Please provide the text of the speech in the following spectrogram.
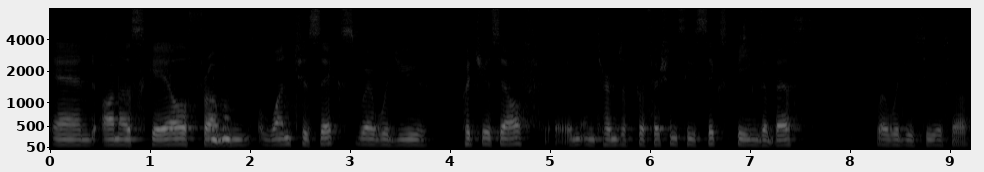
and on a scale from mm -hmm. one to six, where would you put yourself in, in terms of proficiency? Six being the best, where would you see yourself?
